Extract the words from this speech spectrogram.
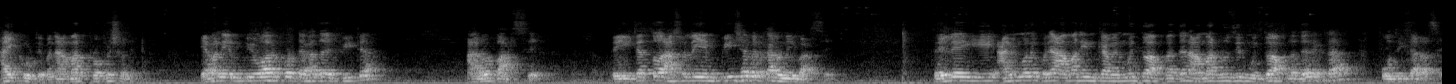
হাইকোর্টে মানে আমার প্রফেশনে এখন এমপি হওয়ার পর দেখা যায় ফিটা আরও বাড়ছে। তো এইটা তো আসলে এমপি হিসাবের কারণেই বাড়ছে। তাইলে আমি মনে করি আমার ইনকামের মধ্যে আপনাদের, আমার রুজির মধ্যে আপনাদের একটা অধিকার আছে।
